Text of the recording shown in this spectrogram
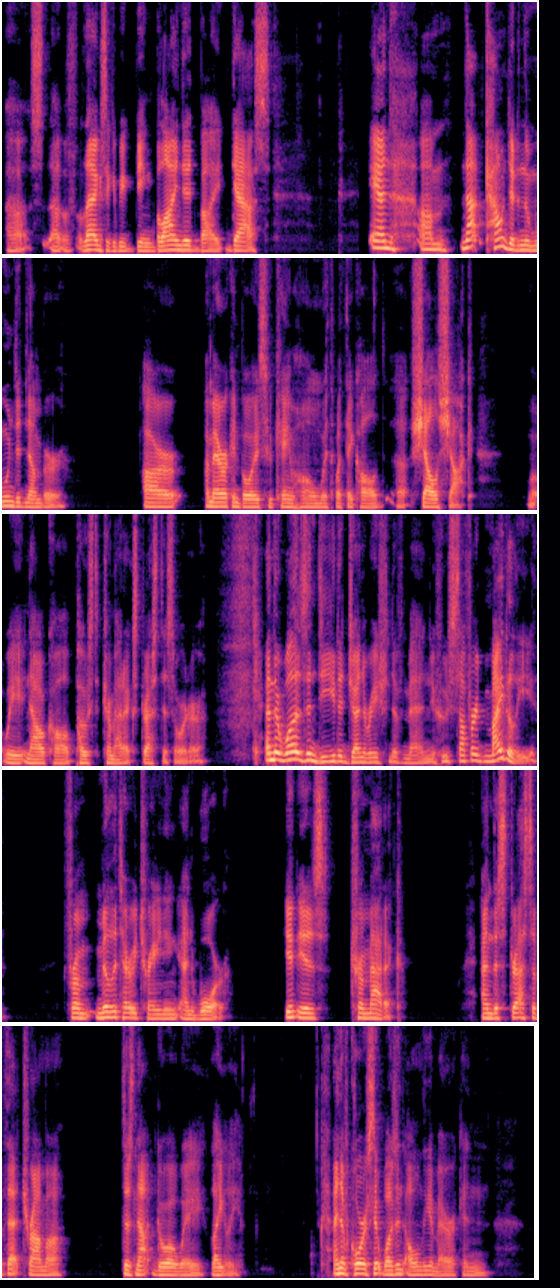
uh, of legs, it could be being blinded by gas. And um, not counted in the wounded number are American boys who came home with what they called uh, shell shock, what we now call post traumatic stress disorder. And there was indeed a generation of men who suffered mightily from military training and war. It is traumatic. And the stress of that trauma does not go away lightly. And of course, it wasn't only American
